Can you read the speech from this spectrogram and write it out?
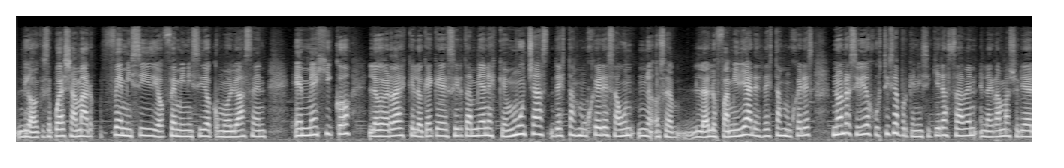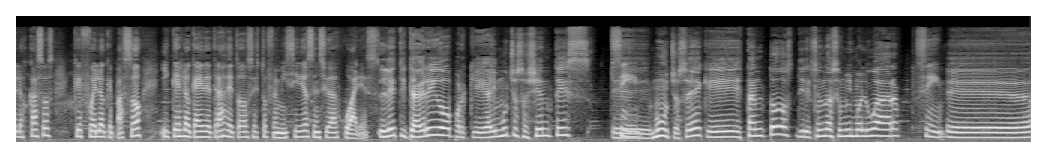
digo, que se pueda llamar femicidio, feminicidio como lo hacen en México, la verdad es que lo que hay que decir también es que muchas de estas mujeres aún, no- o sea, la- los familiares de estas mujeres no han recibido justicia porque ni siquiera saben en la gran mayoría de los casos qué fue lo que pasó y qué es lo que hay detrás de todos estos femicidios en Ciudad Juárez. Leti, te agrego porque hay muchos oyentes, Sí. eh, muchos, eh, que están todos direccionando hacia un mismo lugar. Sí. Eh,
